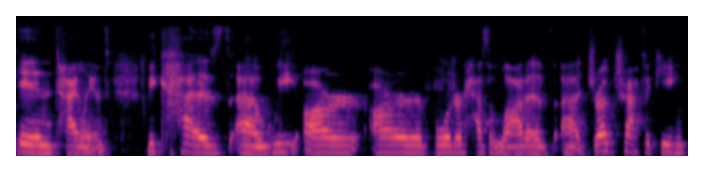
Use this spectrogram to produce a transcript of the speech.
in Thailand because uh, we are our border has a lot of uh, drug trafficking,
